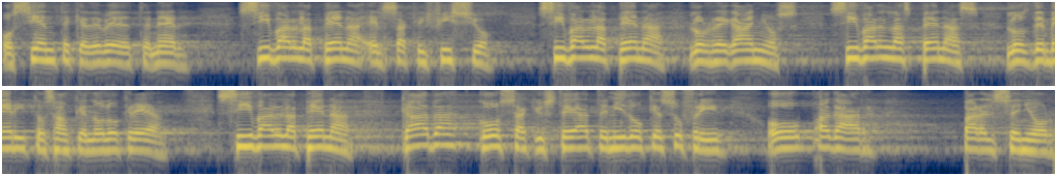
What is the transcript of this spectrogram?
o siente que debe de tener. Sí vale la pena el sacrificio. Sí vale la pena los regaños. Sí valen las penas los deméritos, aunque no lo crea. Sí vale la pena cada cosa que usted ha tenido que sufrir o pagar para el Señor.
